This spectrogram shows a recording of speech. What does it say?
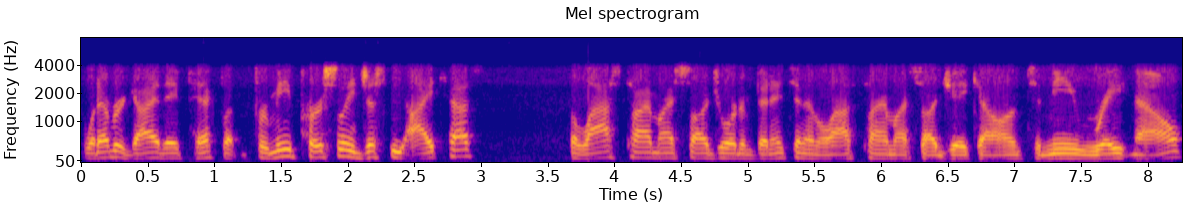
whatever guy they pick, but for me personally, just the eye test. The last time I saw Jordan Binnington and the last time I saw Jake Allen, to me, right now,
